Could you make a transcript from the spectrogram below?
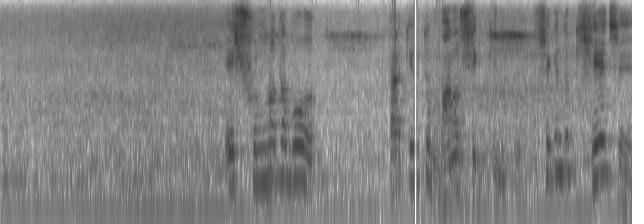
থাকে। এই শূন্যতা বোধ তার কিন্তু মানসিক কিন্তু। সে কিন্তু খেয়েছে।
